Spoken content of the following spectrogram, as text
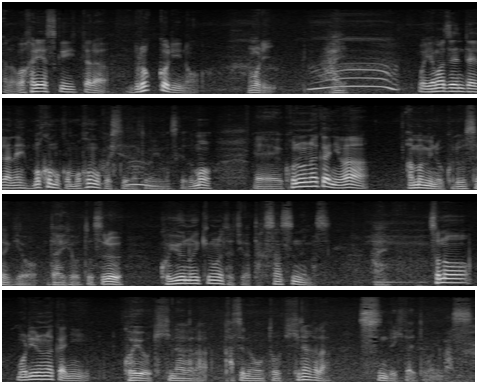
あの分かりやすく言ったらブロッコリーの森。はい。もう山全体がねもこもこもこもこしてたと思いますけども、うん、えー、この中には奄美のクロウサギを代表とする固有の生き物たちがたくさん住んでます、はい、その森の中に声を聞きながら風の音を聞きながら進んでいきたいと思います。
